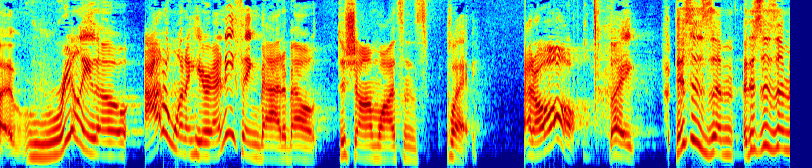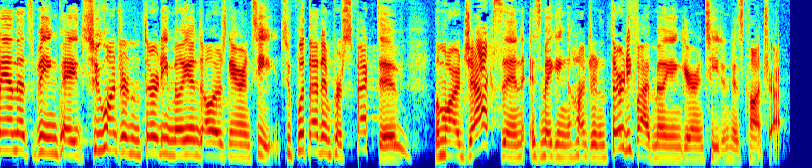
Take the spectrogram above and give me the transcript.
Uh, really, though, I don't want to hear anything bad about Deshaun Watson's play at all. Like, this is a this is a man that's being paid 230 million dollars guaranteed. To put that in perspective, Lamar Jackson is making 135 million guaranteed in his contract.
